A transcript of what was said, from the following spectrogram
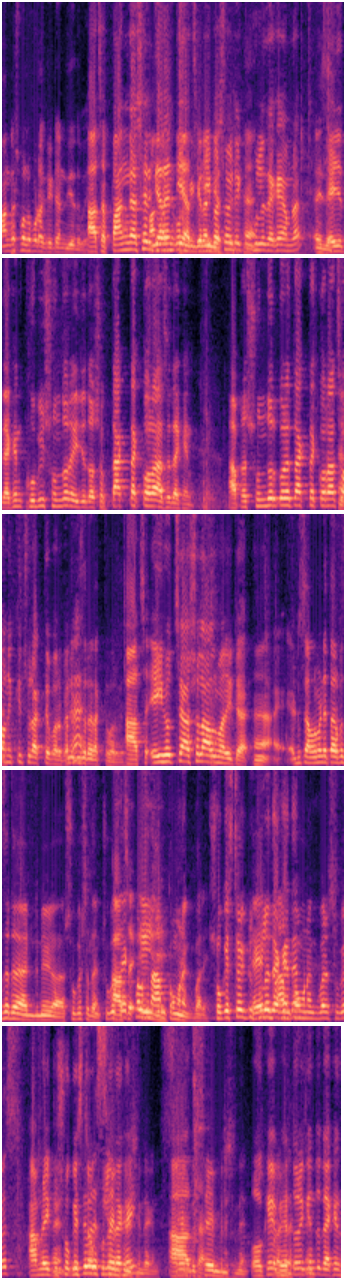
পাঙ্গাস প্রোডাক্ট রিটার্ন দিয়ে দেবে। আচ্ছা পাঙ্গাসের গ্যারান্টি আছে। এই ওইটা একটু হ্যাঁ। খুলে দেখাই আমরা। এই যে। দেখেন খুবই সুন্দর। এই যে দর্শক তাক তাক করা আছে দেখেন। আপনার সুন্দর করে তাক তাক করা আছে অনেক কিছু রাখতে পারবেন অনেক হ্যাঁ? কিছু রাখতে পারবে। আচ্ছা এই হচ্ছে আসলে আলমারিটা। হ্যাঁ এটা হচ্ছে আলমারি তার পাশে সুকেশটা দেন। আচ্ছা, এক পাল্লা এই যে। একবারে। শোকেসটা একটু খুলে দেখাই দেন। আনকমন একবারে সুকেশ আমরা একটু হ্যাঁ, শোকেসটা খুলে দেখাই। দেখেন। আচ্ছা। সেম ফিনিশিং দেন ওকে ভেতরে কিন্তু দেখেন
